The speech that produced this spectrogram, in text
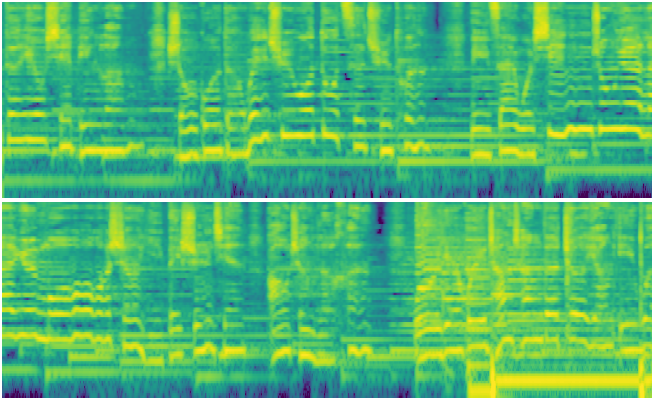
的有些冰冷，受过的委屈我独自去吞。你在我心中越来越陌生，已被时间熬成了恨。我也会常常的这样疑问：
